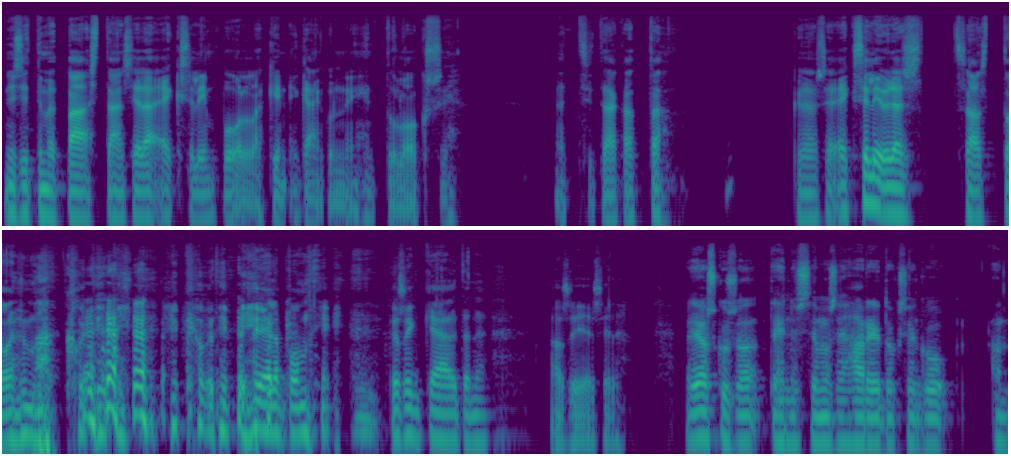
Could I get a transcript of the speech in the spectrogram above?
niin sitten me päästään siellä Excelin puolellakin ikään kuin niihin tuloksiin. Et sitä kautta kyllä se Exceli yleensä saa toimimaan kuitenkin, kuitenkin helpommin kuin sen käytännön asia siellä. Mä joskus on tehnyt semmoisen harjoituksen, kun on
